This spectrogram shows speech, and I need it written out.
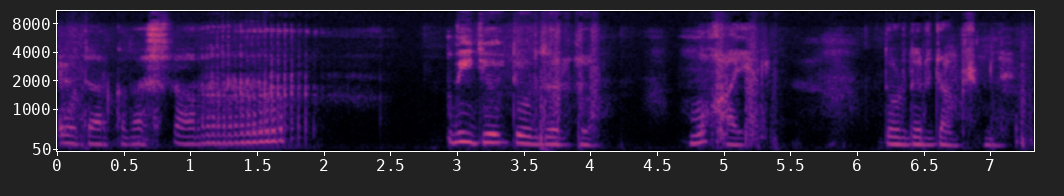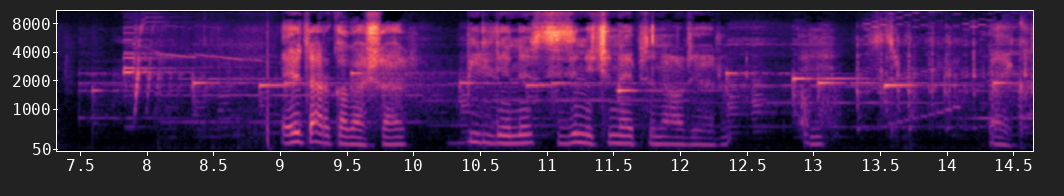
Evet arkadaşlar. Videoyu durdurdum. Mu? Hayır. Durduracağım şimdi. Evet arkadaşlar. Bildiğiniz sizin için hepsini harcıyorum. Ama. Like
